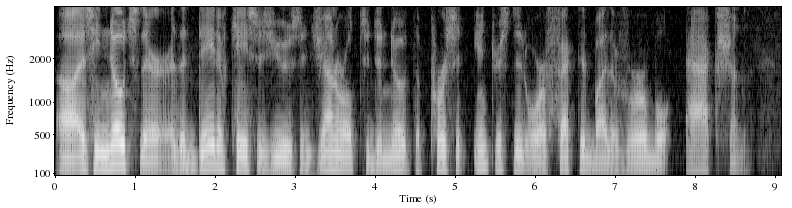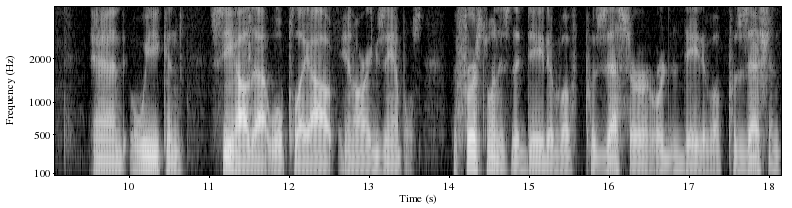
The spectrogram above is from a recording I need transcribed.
Uh, as he notes there, the dative case is used in general to denote the person interested or affected by the verbal action. And we can see how that will play out in our examples. The first one is the dative of possessor or the dative of possession.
